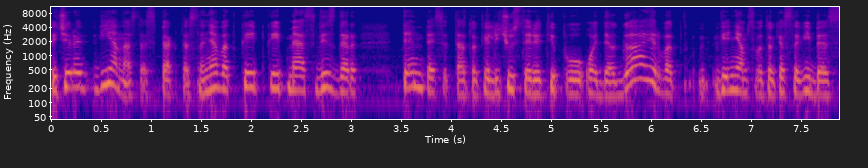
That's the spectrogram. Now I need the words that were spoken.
Tai čia yra vienas aspektas, ne, vat kaip, kaip mes vis dar tempėsi tą tokią lyčių stereotipų odega ir vat, vieniems vat, tokias savybės,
